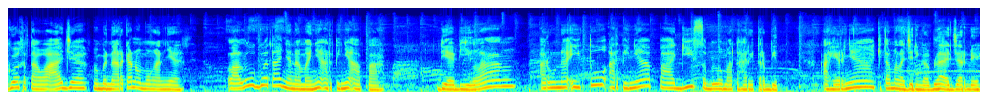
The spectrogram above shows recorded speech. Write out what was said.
Gue ketawa aja, membenarkan omongannya. Lalu gue tanya namanya artinya apa. Dia bilang, Aruna itu artinya pagi sebelum matahari terbit. Akhirnya kita malah jadi nggak belajar deh.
